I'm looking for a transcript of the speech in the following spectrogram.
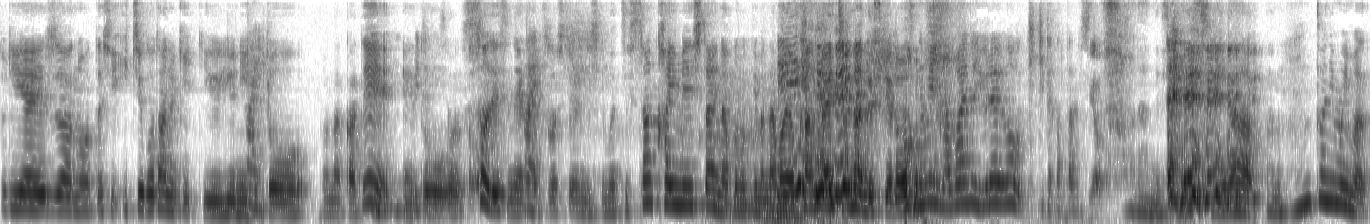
とりあえずあの、私、いちごたぬきっていうユニットの中で、はいうん。えっ、と、緑さんとそうですね、はい。活動してるんですけど、絶賛解明したいなと思って今名前を考え中なんですけど、ちなみに名前の由来を聞きたかったんですよ。そうなんです。ね。それが、あの、本当にもう今、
